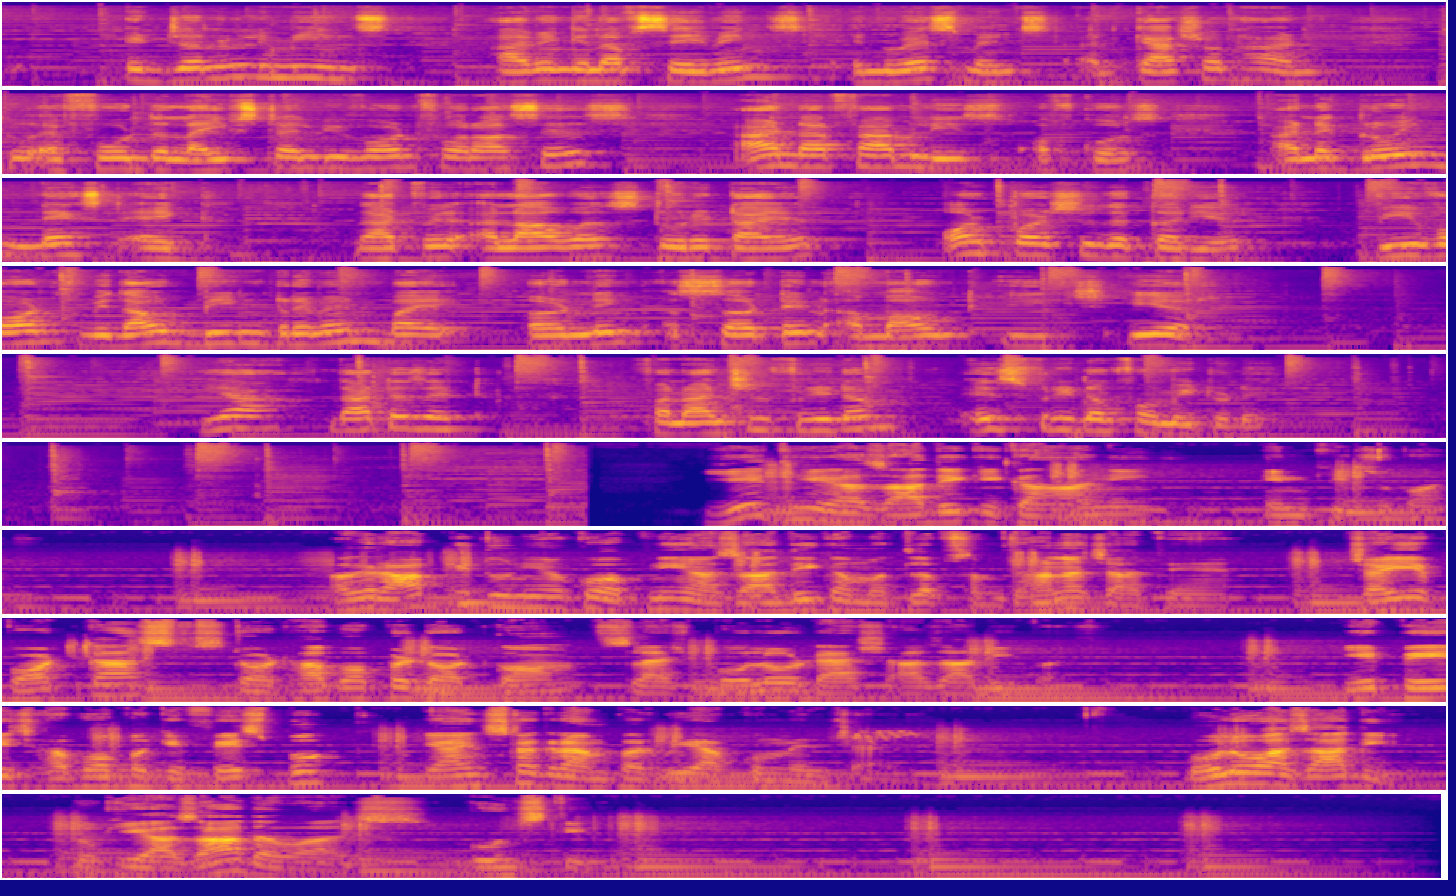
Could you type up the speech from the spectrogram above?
it generally means having enough savings, investments, and cash on hand to afford the lifestyle we want for ourselves and our families, of course, and a growing nest egg that will allow us to retire or pursue the career we want without being driven by earning a certain amount each year. Yeah, that is it. Financial freedom is freedom for me today. ये थी आज़ादी की कहानी इनकी जुबानी अगर आप भी दुनिया को अपनी आज़ादी का मतलब समझाना चाहते हैं, चाहिए podcast dot Hubhopper dot com slash बोलो डैश आज़ादी पर। यह पेज हब ऑपर के फेसबुक या इंस्टाग्राम पर भी आपको मिल जाए बोलो आज़ादी, क्योंकि तो आज़ाद आवाज़ गूंजती है।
